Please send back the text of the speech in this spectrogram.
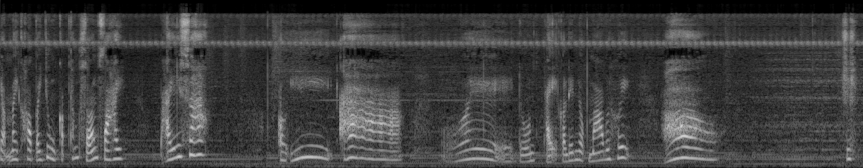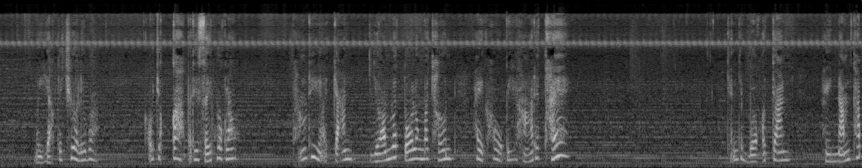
จะไม่เข้าไปยุ่งกับทั้งสองฝ่าย ไปซะเอ้ยอ้าโอ้ย โดนเตะกระเด็นออกมาเว้เฮ้ย อ้าวชิไม่อยากจะเชื่อเลยว่า เขาจะกล้าปฏิเสธพวกเรา ทั้งที่อาจารย์ยอมลดตัวลงมาเชิญให้เข้าไปหาแท้ๆ ฉันจะบอกอาจารย์ให้นำทัพ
